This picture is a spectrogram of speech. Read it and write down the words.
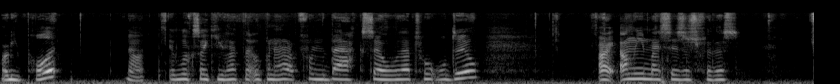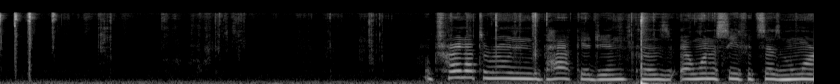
or do you pull it? No, it looks like you have to open it up from the back, so that's what we'll do. Alright, I'll need my scissors for this. I try not to ruin the packaging because I want to see if it says more.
